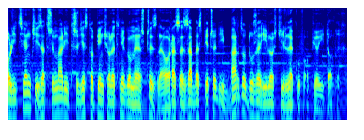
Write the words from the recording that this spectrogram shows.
Policjanci zatrzymali 35-letniego mężczyznę oraz zabezpieczyli bardzo duże ilości leków opioidowych.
